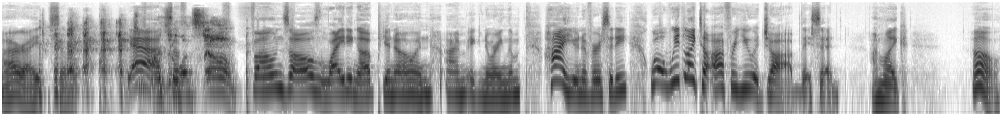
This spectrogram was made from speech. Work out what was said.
all right. So yeah, so one stone. phones all lighting up, you know, and I'm ignoring them. Hi, university. Well, we'd like to offer you a job. They said. I'm like, oh,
